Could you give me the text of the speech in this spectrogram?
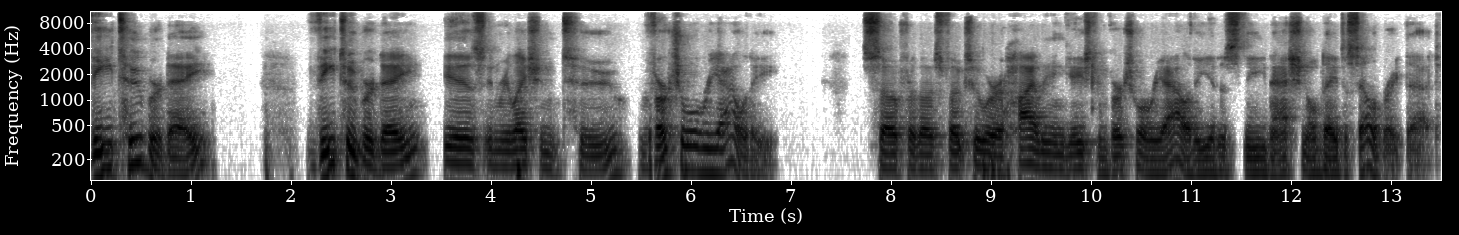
VTuber Day. VTuber Day is in relation to virtual reality. So, for those folks who are highly engaged in virtual reality, it is the national day to celebrate that.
